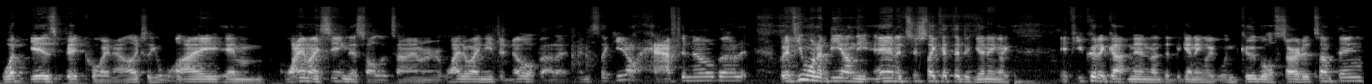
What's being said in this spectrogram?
what is Bitcoin, Alex? Like, why am why am I seeing this all the time, or why do I need to know about it? And it's like you don't have to know about it, but if you want to be on the end, it's just like at the beginning. Like, if you could have gotten in at the beginning, like when Google started something,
